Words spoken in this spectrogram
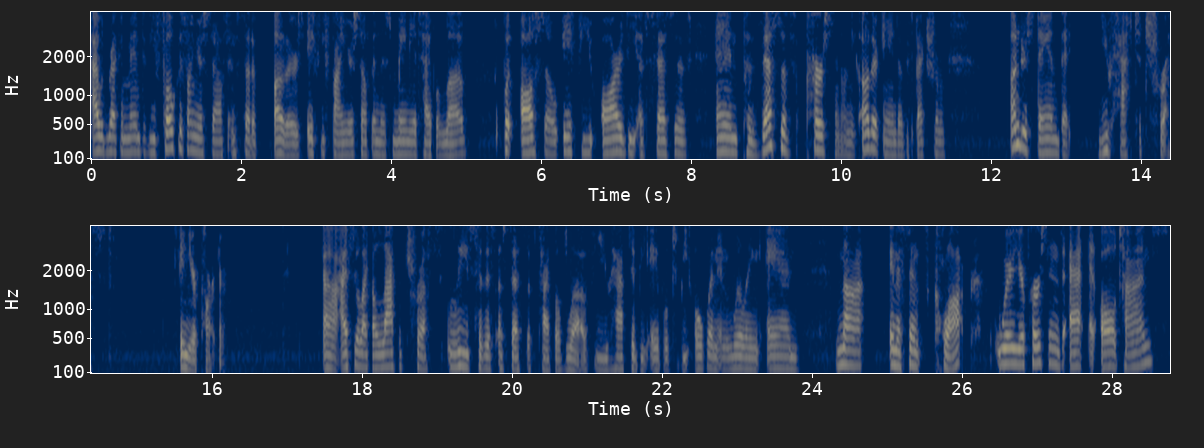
i would recommend that you focus on yourself instead of others if you find yourself in this mania type of love but also if you are the obsessive and possessive person on the other end of the spectrum understand that you have to trust in your partner uh, I feel like a lack of trust leads to this obsessive type of love. You have to be able to be open and willing and not, in a sense, clock where your person's at at all times.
